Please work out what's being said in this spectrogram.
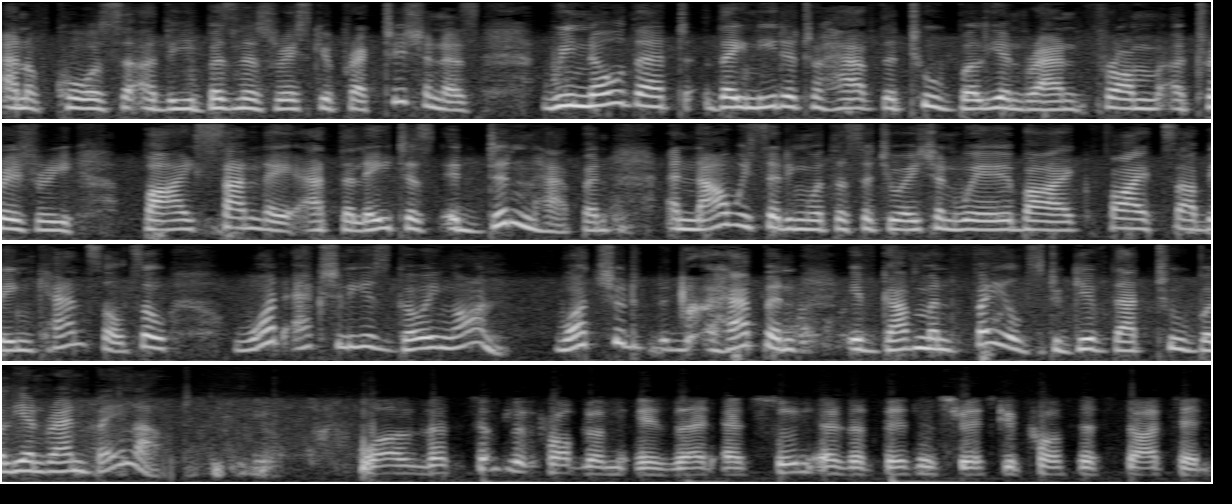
and, of course, uh, the business rescue practitioners. We know that they needed to have the 2 billion rand from uh, Treasury by Sunday at the latest. It didn't happen. And now we're sitting with a situation whereby flights are being cancelled. So, what actually is going on? What should happen if government fails to give that 2 billion rand bailout? Well, the simple problem is that as soon as the business rescue process started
